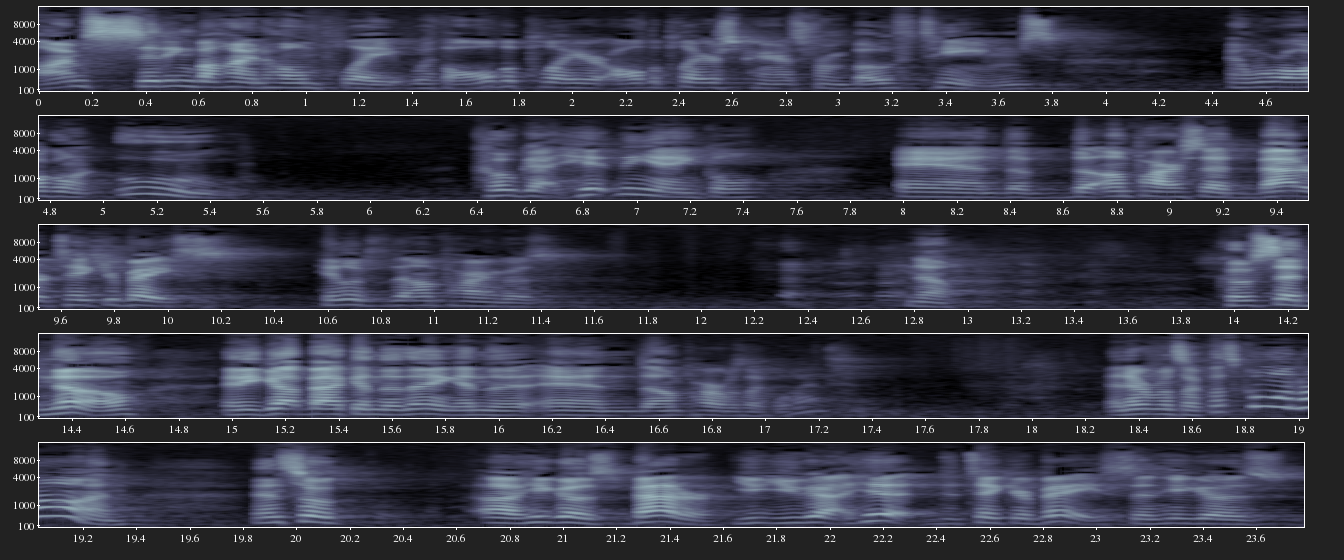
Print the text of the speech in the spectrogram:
I'm sitting behind home plate with all the player, all the players' parents from both teams, and we're all going, ooh. Cove got hit in the ankle, and the, the umpire said, Batter, take your base. He looked at the umpire and goes, No. Cove said no, and he got back in the thing, and the, and the umpire was like, What? And everyone's like, What's going on? And so uh, he goes, Batter, you, you got hit to take your base. And he goes,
